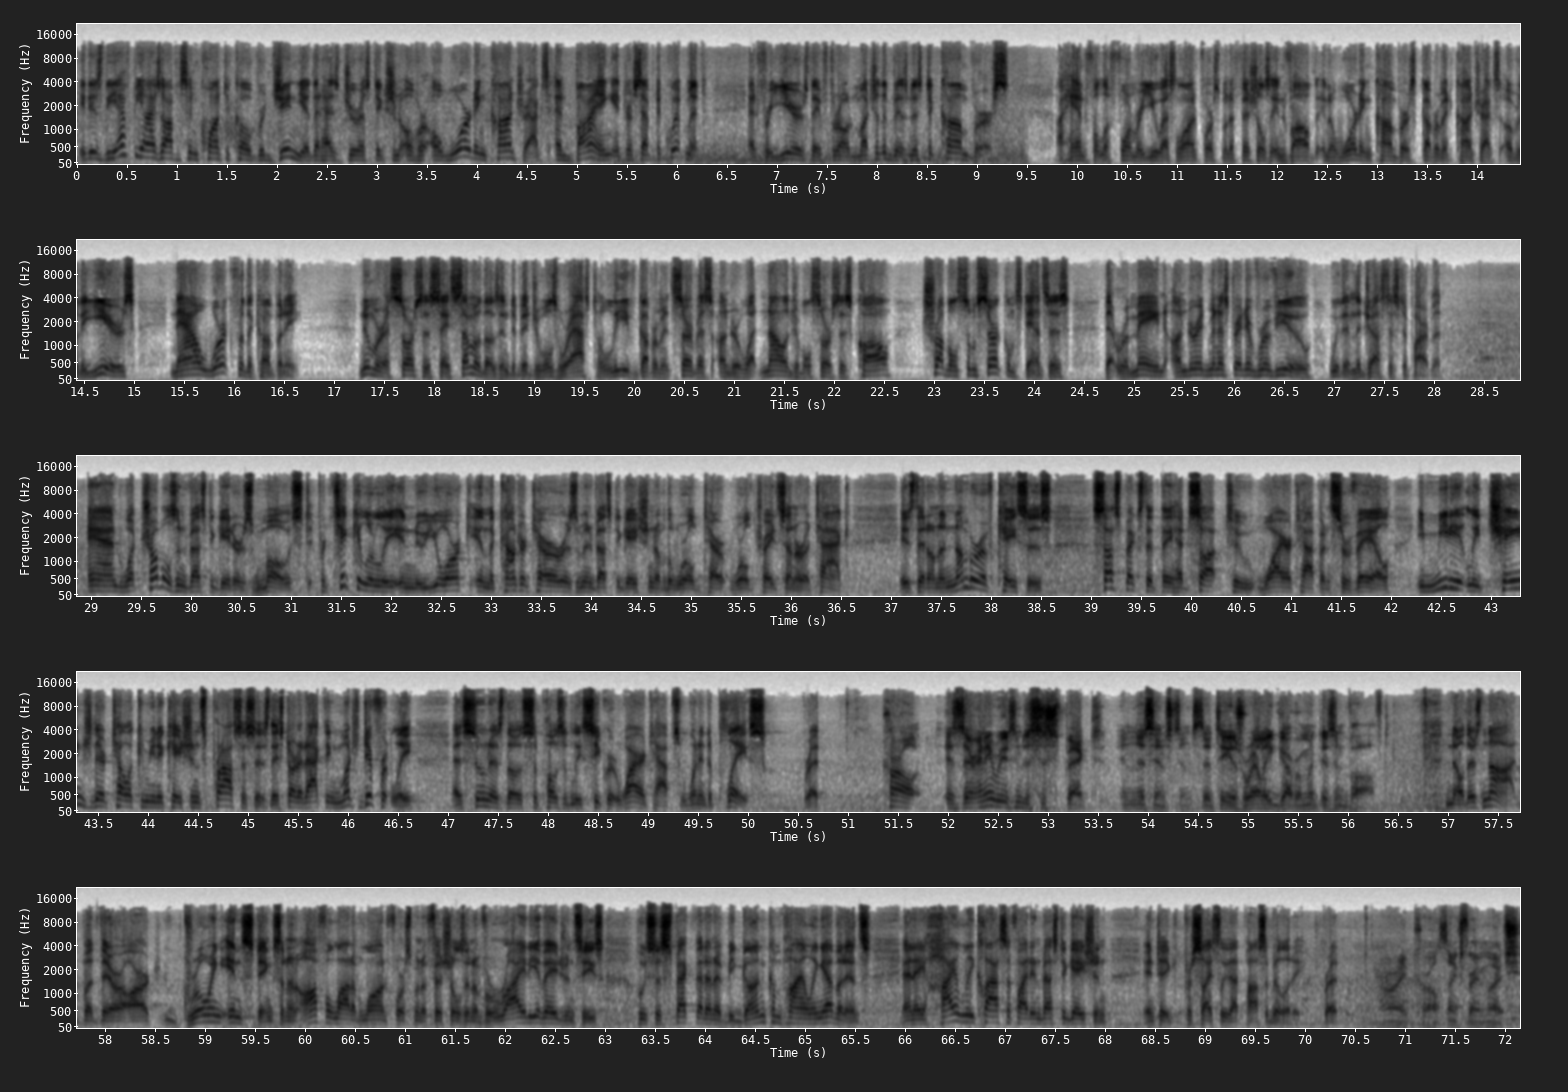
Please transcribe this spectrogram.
It is the FBI's office in Quantico, Virginia that has jurisdiction over awarding contracts and buying intercept equipment. And for years, they've thrown much of the business to Comverse. A handful of former U.S. law enforcement officials involved in awarding Comverse government contracts over the years now work for the company. Numerous sources say some of those individuals were asked to leave government service under what knowledgeable sources call troublesome circumstances that remain under administrative review within the Justice Department. And what troubles investigators most, particularly in New York in the counterterrorism investigation of the World, World Trade Center attack, is that on a number of cases, suspects that they had sought to wiretap and surveil immediately changed their telecommunications processes. They started acting much differently as soon as those supposedly secret wiretaps went into place. Brit? Carl, is there any reason to suspect in this instance that the Israeli government is involved? No, there's not, but there are growing instincts and an awful lot of law enforcement officials in a variety of agencies who suspect that and have begun compiling evidence and a highly classified investigation into precisely that possibility. Brit? All right, Carl, thanks very much.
